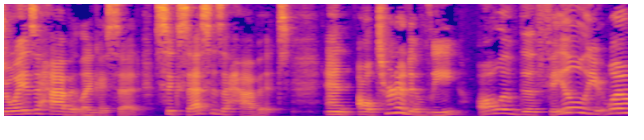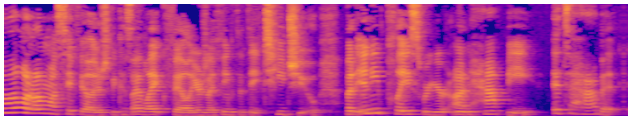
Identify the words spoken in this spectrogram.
Joy is a habit, like I said. Success is a habit. And alternatively, all of the failure, well, I don't want to say failures because I like failures. I think that they teach you. But any place where you're unhappy, it's a habit.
